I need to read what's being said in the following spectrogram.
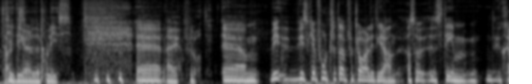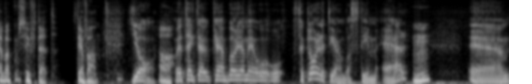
tidigare Police. eh, nej, förlåt. Eh, vi, vi ska fortsätta förklara lite grann, alltså STIM, själva syftet. Stefan? Ja, Ja. och jag tänkte, kan jag börja med att förklara lite grann vad STIM är? Mm. Eh,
